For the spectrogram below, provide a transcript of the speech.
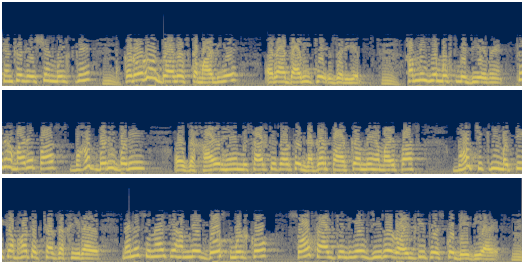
سینٹرل ایشین ملک نے کروڑوں ڈالرز کما لیے راہداری کے ذریعے۔ ہم۔ نے یہ مفت میں دیے ہوئے پھر ہمارے پاس بہت بڑی بڑی ذخائر ہیں۔ مثال کے طور پہ نگر پارکر میں ہمارے پاس بہت چکنی مٹی کا بہت اچھا ذخیرہ ہے۔ میں نے سنا ہے کہ ہم نے ایک دوست ملک کو سو سال کے لیے زیرو رائلٹی پہ اس کو دے دیا ہے۔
